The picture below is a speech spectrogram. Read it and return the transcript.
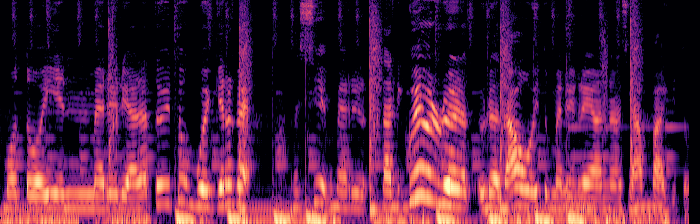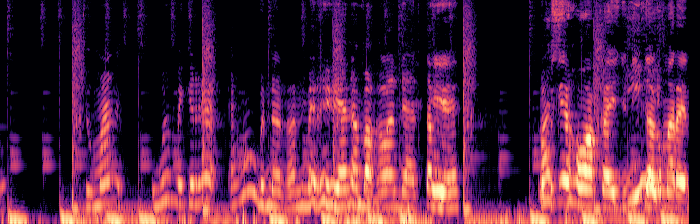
motoin Mary Riana tuh itu gue kira kayak apa sih Mary tadi gue udah udah tahu itu Mary Riana siapa gitu. Cuman gue mikirnya emang beneran Mary Riana bakalan datang iya. Pas- pas pikir Hoa kayak Judika Ih. kemarin?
